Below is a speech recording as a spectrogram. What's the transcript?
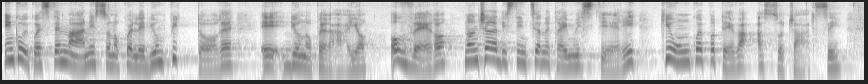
in cui queste mani sono quelle di un pittore e di un operaio, ovvero non c'era distinzione tra i mestieri, chiunque poteva associarsi.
